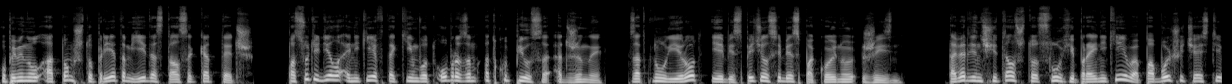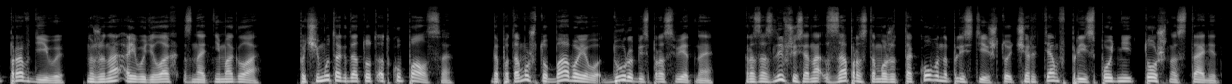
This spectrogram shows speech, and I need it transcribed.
упомянул о том, что при этом ей достался коттедж. По сути дела, Аникеев таким вот образом откупился от жены, заткнул ей рот и обеспечил себе спокойную жизнь. Тавердин считал, что слухи про Аникеева по большей части правдивы, но жена о его делах знать не могла. Почему тогда тот откупался? Да потому что баба его дура беспросветная. Разозлившись, она запросто может такого наплести, что чертям в преисподней тошно станет.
